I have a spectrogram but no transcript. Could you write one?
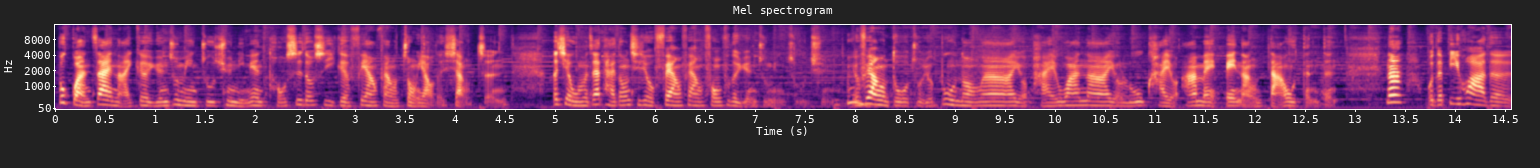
不管在哪一个原住民族群里面，头饰都是一个非常非常重要的象征。而且我们在台东其实有非常非常丰富的原住民族群，有非常多族，有布农啊，有排湾啊，有卢凯，有阿美、卑南、达悟等等。那我的壁画的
